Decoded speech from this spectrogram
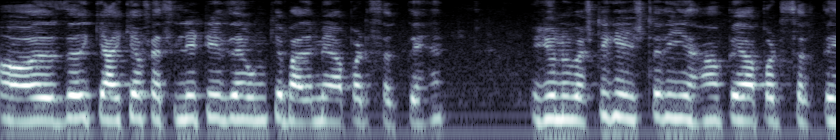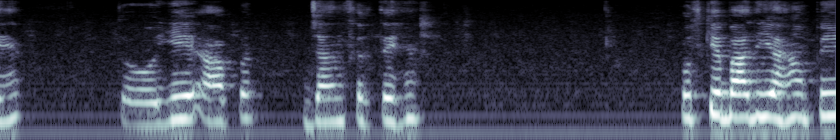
और क्या क्या फैसिलिटीज़ हैं, उनके बारे में आप पढ़ सकते हैं। यूनिवर्सिटी की हिस्ट्री यहाँ पे आप पढ़ सकते हैं। तो ये आप जान सकते हैं। उसके बाद यहाँ पे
